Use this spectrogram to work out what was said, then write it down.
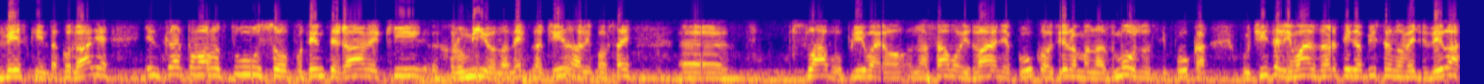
zvezki in tako dalje. In skratka, malo tu so potem težave, ki hromijo na nek način ali pa vsaj slabo vplivajo na samo izvajanje pouka oziroma na zmožnosti pouka. Učitelji imajo zaradi tega bistveno več dela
